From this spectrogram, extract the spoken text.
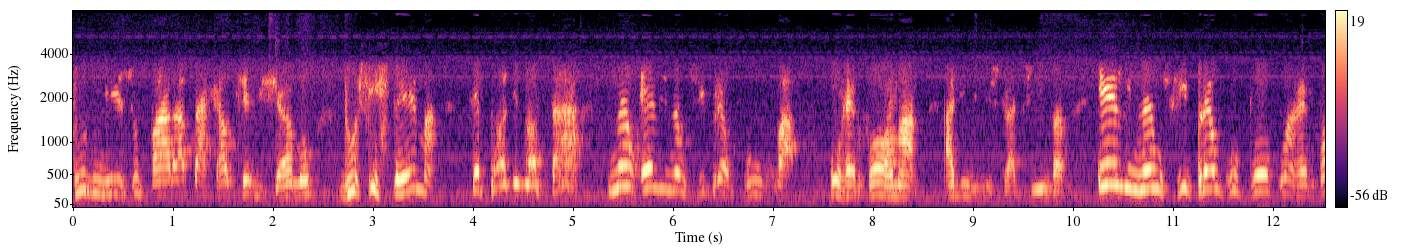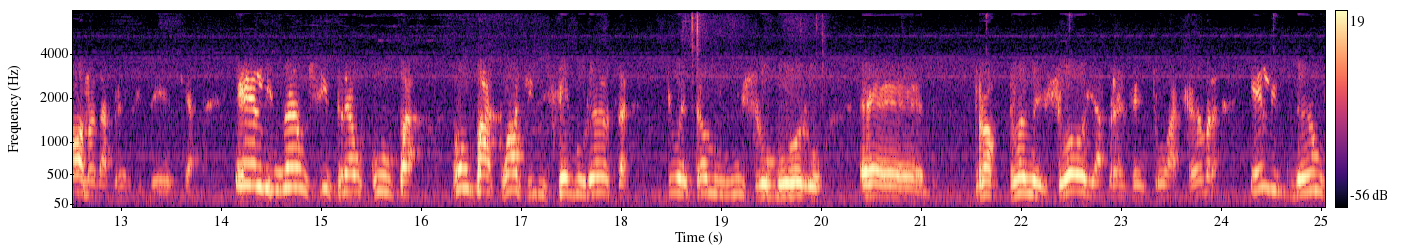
tudo isso para atacar o que eles chamam do sistema. Você pode notar, não, ele não se preocupa com reforma administrativa, ele não se preocupou com a reforma da Previdência, ele não se preocupa com o pacote de segurança que o então ministro Moro é, planejou e apresentou à Câmara, ele não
